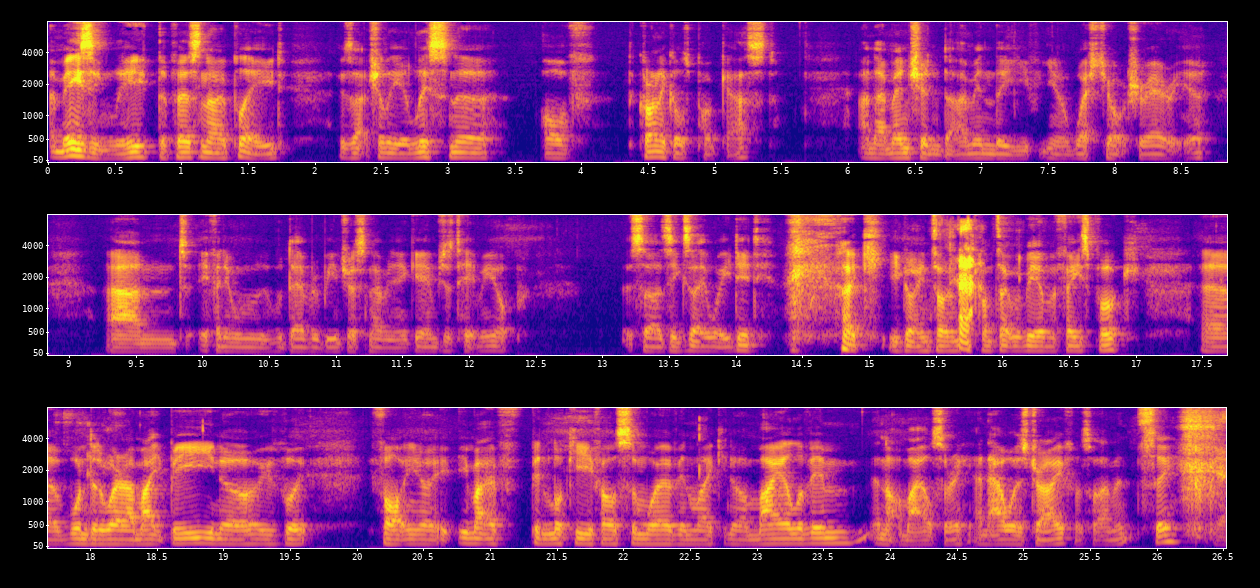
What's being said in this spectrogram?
amazingly, the person I played is actually a listener of the Chronicles podcast, and I mentioned that I'm in the you know West Yorkshire area, and if anyone would ever be interested in having a game, just hit me up. So that's exactly what he did. like he got in contact with me over Facebook, uh, wondered where I might be. You know, he thought you know he might have been lucky if I was somewhere within like you know a mile of him, uh, not a mile, sorry, an hour's drive. That's what I meant to say. Yeah.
